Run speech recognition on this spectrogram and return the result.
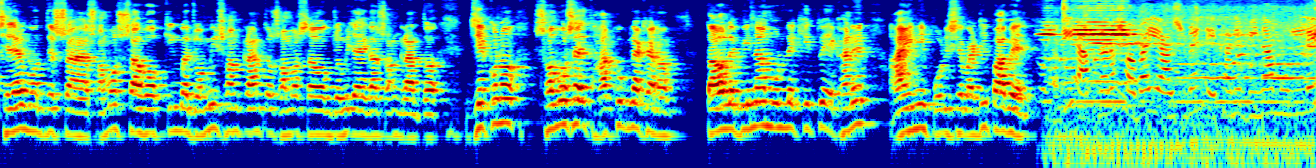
ছেলের মধ্যে সমস্যা হোক কিংবা জমি সংক্রান্ত সমস্যা হোক, জমি জায়গা সংক্রান্ত যে কোনো সমস্যায় থাকুক না কেন, তাহলে বিনামূল্যে কিন্তু এখানে আইনি পরিষেবাটি পাবেন। আপনারা সবাই আসবেন, এখানে বিনামূল্যে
